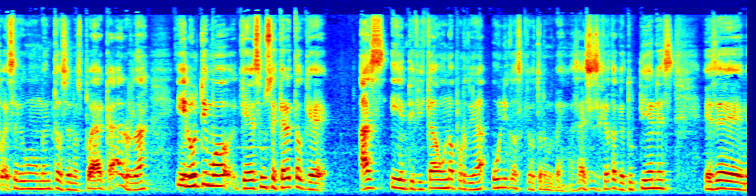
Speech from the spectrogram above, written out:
puede ser que en un momento se nos pueda caer, ¿verdad? Y el último, que es un secreto que has identificado una oportunidad única que otros no ven. O sea, ese secreto que tú tienes, ese,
